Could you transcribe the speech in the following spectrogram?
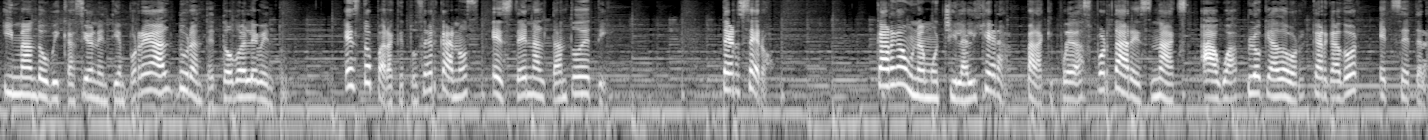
y manda ubicación en tiempo real durante todo el evento. Esto para que tus cercanos estén al tanto de ti. Tercero, Carga una mochila ligera para que puedas portar snacks, agua, bloqueador, cargador, etc.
